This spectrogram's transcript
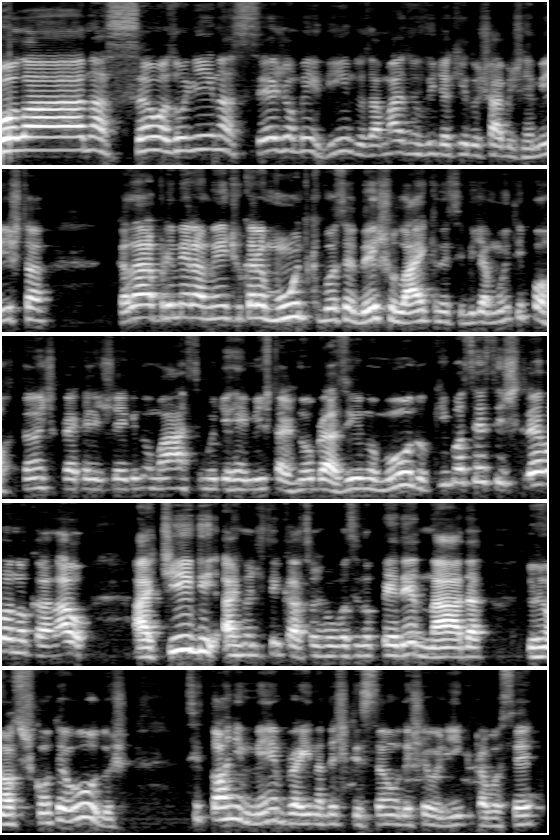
Olá, nação azulina, sejam bem-vindos a mais um vídeo aqui do Chaves Remista. Galera, primeiramente, eu quero muito que você deixe o like nesse vídeo, é muito importante para que ele chegue no máximo de remistas no Brasil e no mundo. Que você se inscreva no canal, ative as notificações para você não perder nada dos nossos conteúdos. Se torne membro aí na descrição, deixei o link para você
